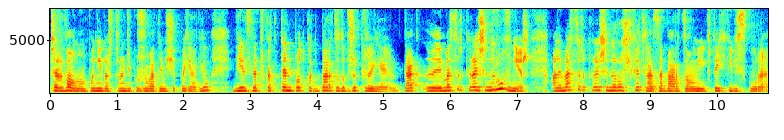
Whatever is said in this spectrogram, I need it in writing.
czerwoną, ponieważ trądzik różowaty mi się pojawił, więc na przykład ten podkład bardzo dobrze kryje, tak? E, Master Creation również, ale Master Creation rozświetla za bardzo mi w tej chwili skórę,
